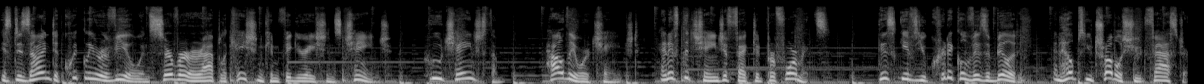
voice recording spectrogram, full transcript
is designed to quickly reveal when server or application configurations change, who changed them, how they were changed, and if the change affected performance. This gives you critical visibility and helps you troubleshoot faster.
